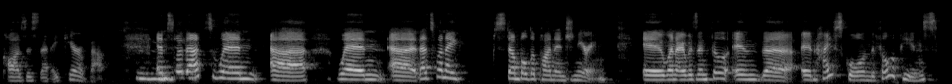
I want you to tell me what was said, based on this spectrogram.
causes that I care about. Mm-hmm. And so that's when, uh, when uh, that's when I stumbled upon engineering. Uh, when I was in, in the in high school in the Philippines.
